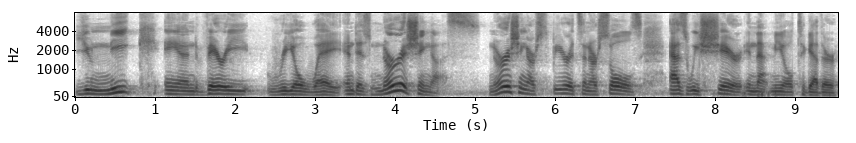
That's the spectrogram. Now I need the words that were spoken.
unique and very real way and is nourishing us, nourishing our spirits and our souls as we share in that meal together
